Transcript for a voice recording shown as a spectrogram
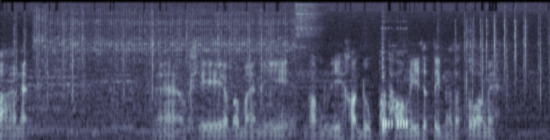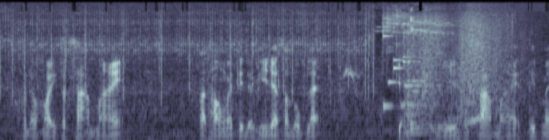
ราณน่ะอ่าโอเคประมาณนี้ลองดูดิขอดูปลาทองนี้จะติดมาสักตัวไหมขอเดี๋ยวขออีกสักสามไม้ปลาทองไม่ติดเดี๋ยวพี่จะสรุปแล้วทีนี้สักสามไม้ติดไหม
